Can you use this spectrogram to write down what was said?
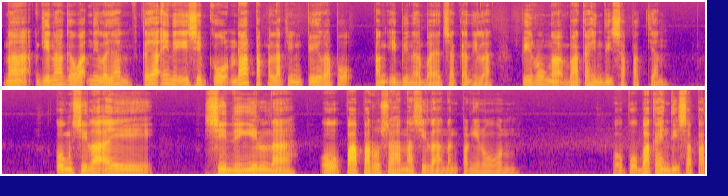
na ginagawa nila yan. Kaya iniisip ko, napakalaking pera po ang ibinabayad sa kanila. Pero nga, baka hindi sapat yan. Kung sila ay siningil na o paparusahan na sila ng Panginoon. Opo, baka hindi sapat.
